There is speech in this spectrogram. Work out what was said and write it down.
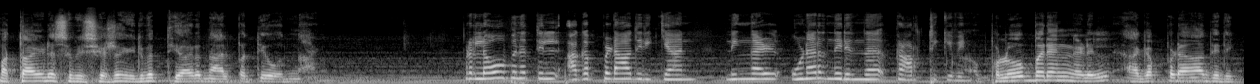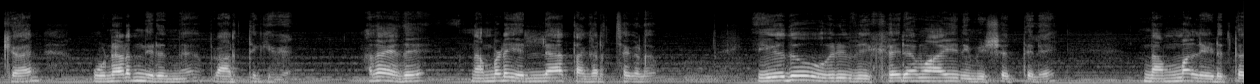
മത്തായിയുടെ സുവിശേഷം ഇരുപത്തിയാറ് നാൽപ്പത്തി ഒന്നാണ്. പ്രലോഭനത്തിൽ അകപ്പെടാതിരിക്കാൻ നിങ്ങൾ ഉണർന്നിരുന്ന് പ്രാർത്ഥിക്കുവിൻ. പ്രലോഭനങ്ങളിൽ അകപ്പെടാതിരിക്കാൻ ഉണർന്നിരുന്ന് പ്രാർത്ഥിക്കുക അതായത് നമ്മുടെ എല്ലാ തകർച്ചകളും ഏതോ ഒരു വിഹരമായ നിമിഷത്തിൽ നമ്മൾ എടുത്ത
